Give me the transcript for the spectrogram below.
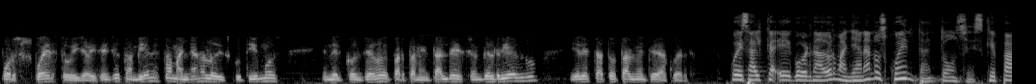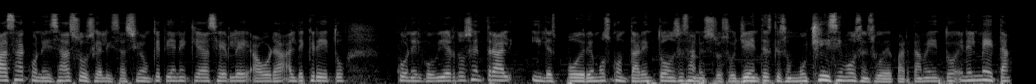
Por supuesto, Villavicencio también. Esta mañana lo discutimos en el Consejo Departamental de Gestión del Riesgo y él está totalmente de acuerdo. Pues, al, eh, gobernador, mañana nos cuenta entonces qué pasa con esa socialización que tiene que hacerle ahora al decreto con el gobierno central y les podremos contar entonces a nuestros oyentes, que son muchísimos en su departamento, en el Meta,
